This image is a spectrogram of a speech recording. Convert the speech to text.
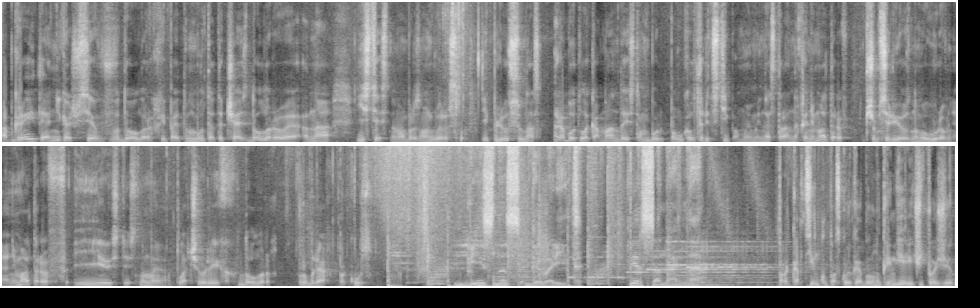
апгрейды, они, конечно, все в долларах. И поэтому вот эта часть долларовая, она естественным образом выросла. И плюс у нас работала команда из там около 30, по-моему, иностранных аниматоров, причем серьезного уровня аниматоров. И, естественно, мы оплачивали их в долларах, в рублях по курсу. Бизнес говорит. Персонально. Про картинку, поскольку я был на премьере, чуть позже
